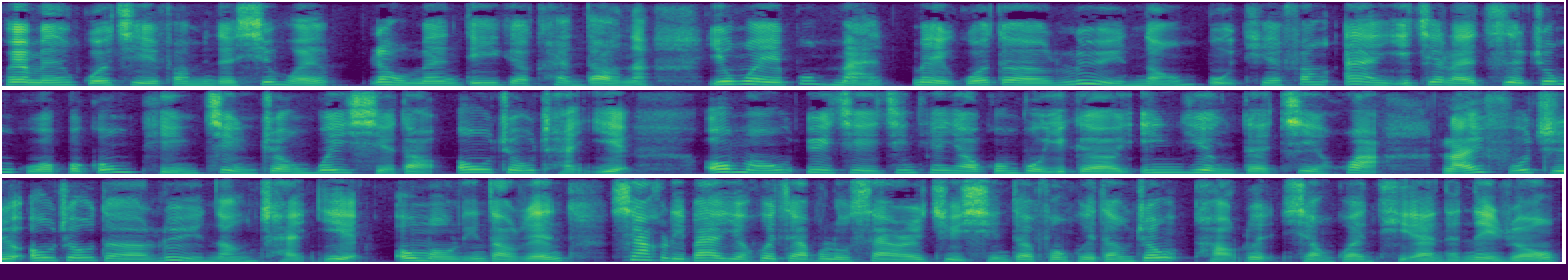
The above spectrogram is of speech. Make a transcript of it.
朋友们，国际方面的新闻，让我们第一个看到呢，因为不满美国的绿能补贴方案以及来自中国不公平竞争威胁到欧洲产业。欧盟预计今天要公布一个因应的计划，来扶植欧洲的绿能产业。欧盟领导人下个礼拜也会在布鲁塞尔举行的峰会当中讨论相关提案的内容。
